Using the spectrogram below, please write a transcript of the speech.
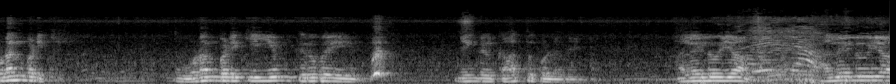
உடன்படிக்கை. உடன்படிக்கையும் கிருபையும் நீங்கள் காத்துக்கொள்ள வேண்டும். அலையலூயா அலையலூயா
